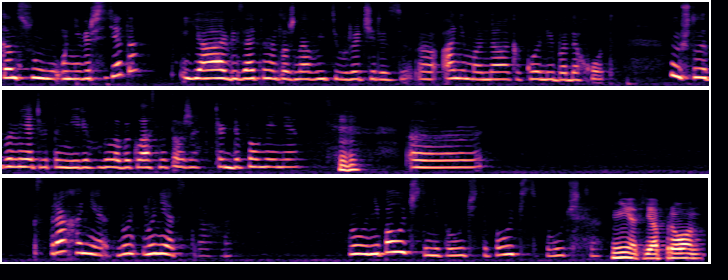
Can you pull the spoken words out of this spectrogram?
к концу университета я обязательно должна выйти уже через э, аниме на какой-либо доход. Ну и что-то поменять в этом мире было бы классно тоже, как дополнение. Страха нет, ну, ну нет страха. Ну, не получится, не получится, получится, получится. Нет, я про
